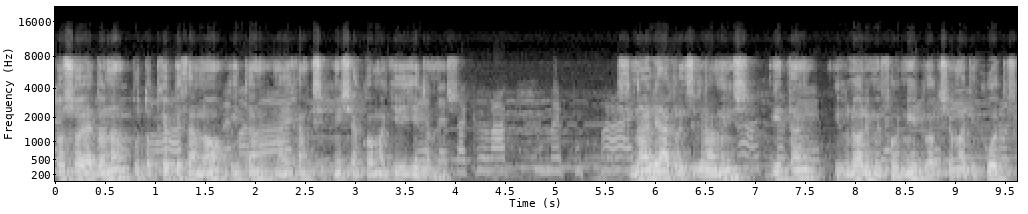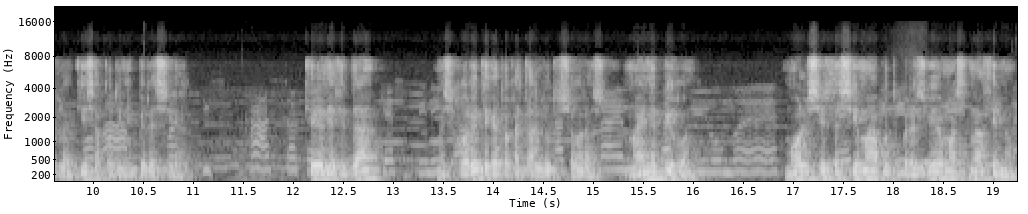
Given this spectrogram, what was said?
τόσο έντονα που το πιο πιθανό ήταν να είχαν ξυπνήσει ακόμα και οι γείτονες. Στην άλλη άκρη της γραμμής ήταν η γνώριμη φωνή του αξιωματικού επιφυλακής από την υπηρεσία. «Κύριε Διευθυντά, με συγχωρείτε για το κατάλληλο της ώρας, μα είναι πήγον. Μόλις ήρθε σήμα από την πρεσβεία μας στην Αθήνα.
